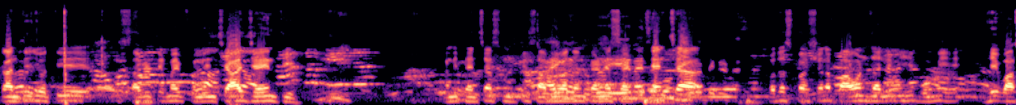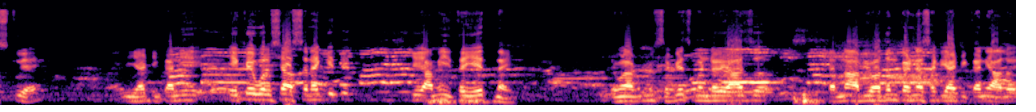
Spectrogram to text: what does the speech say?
क्रांतीज्योती सावित्रीबाई फुलेंची आज जयंती. आणि त्यांच्या स्मृतीस अभिवादन करण्यासाठी त्यांच्या पदस्पर्शानं पावन झालेली ही भूमी आहे हे वास्तू आहे. या ठिकाणी एकही वर्ष असं नाही की ते की आम्ही इथं येत नाही. त्यामुळे आम्ही सगळेच मंडळी आज त्यांना अभिवादन करण्यासाठी या ठिकाणी आलोय.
